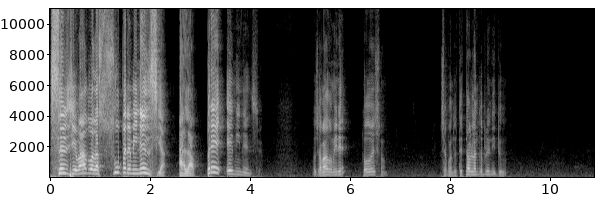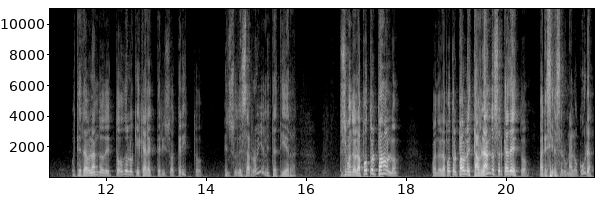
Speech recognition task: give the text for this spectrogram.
Ser llevado a la supereminencia, a la preeminencia. ¿No, llamado, mire, todo eso. O sea, cuando usted está hablando de plenitud, Usted está hablando de todo lo que caracterizó a Cristo en su desarrollo en esta tierra. Entonces cuando el apóstol Pablo, cuando el apóstol Pablo está hablando acerca de esto, pareciera ser una locura.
